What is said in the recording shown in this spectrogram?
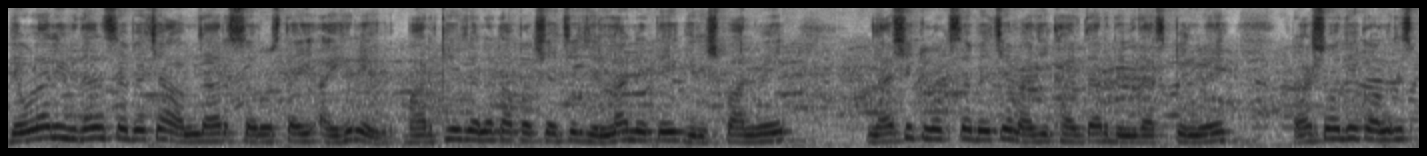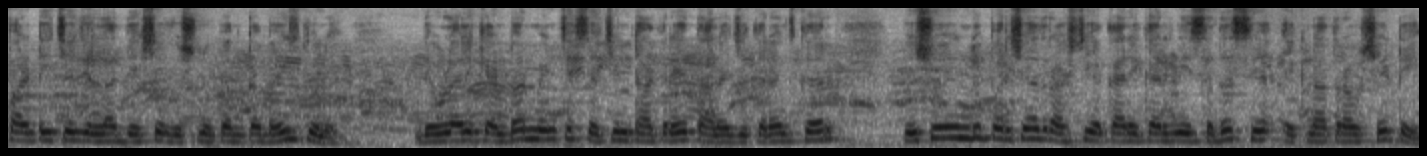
देवळाली विधानसभेच्या आमदार सरोजताई अहिरे भारतीय जनता पक्षाचे जिल्हा नेते गिरीश पालवे नाशिक लोकसभेचे माजी खासदार देविदास पिंगळे राष्ट्रवादी काँग्रेस पार्टीचे जिल्हाध्यक्ष विष्णुपंत म्हैसदुले देवळाली कॅन्टॉन्मेंटचे सचिन ठाकरे तानाजी करंजकर विश्व हिंदू परिषद राष्ट्रीय कार्यकारिणी सदस्य एकनाथराव शेटे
